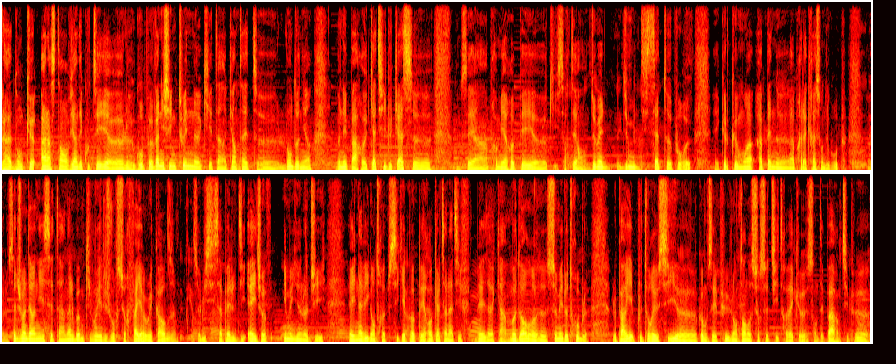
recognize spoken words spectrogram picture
Voilà, donc euh, à l'instant, on vient d'écouter euh, le groupe Vanishing Twin, euh, qui est un quintet londonien mené par Cathy Lucas. c'est un premier EP qui sortait en 2000 2017 pour eux, et quelques mois à peine après la création du groupe. Le 7 juin dernier, c'est un album qui voyait le jour sur Fire Records. Celui-ci s'appelle The Age of Immunology. Et il navigue entre psyché-pop et rock alternatif, mais avec un mot d'ordre euh, semé de troubles. Le pari est plutôt réussi, euh, comme vous avez pu l'entendre sur ce titre, avec euh, son départ un petit peu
